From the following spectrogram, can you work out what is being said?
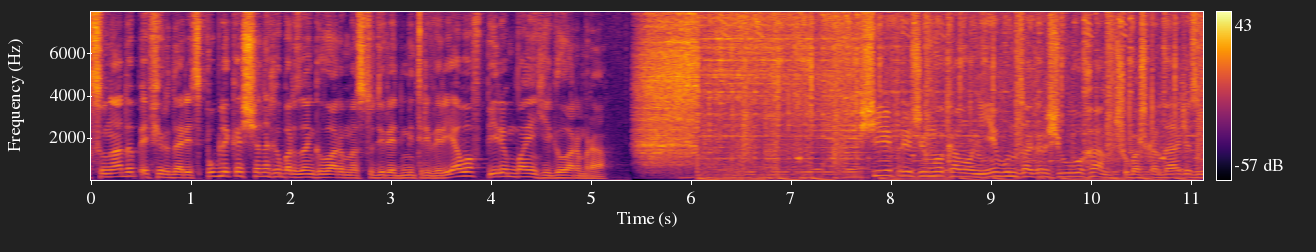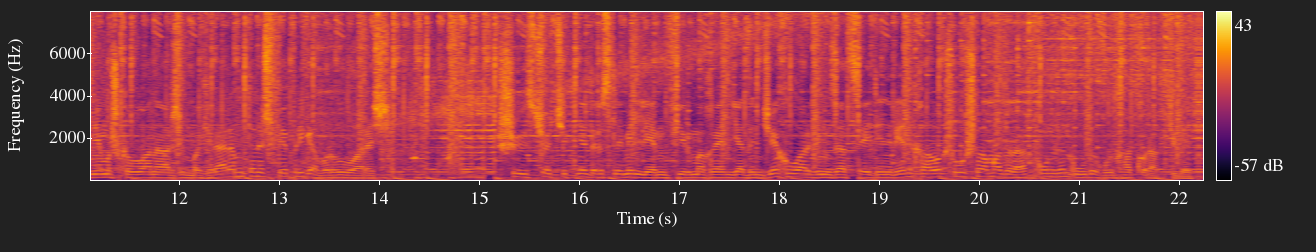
Сывых сунадып эфирда республика шәнығы барзан гыларымы студире Дмитрий Верьявов пирімбайын гыларымра. Ширеп режимы колонии вунзагыр жуылыға. Шубашкарда жазыне мұшқылваны аржын бахирарым тілішпе приговор вуларыш. Шиз счетчик недерслемеллем фирма ғайын ядынже ху организация денрен халық шуышламазырақ кунжын уды ғуй хакурах тюлет.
